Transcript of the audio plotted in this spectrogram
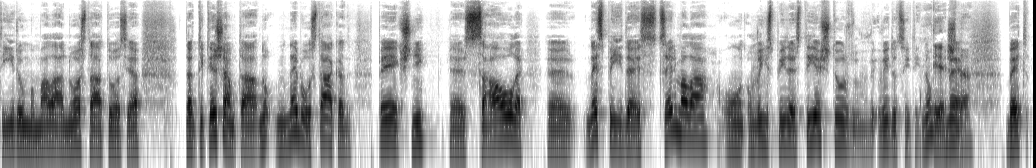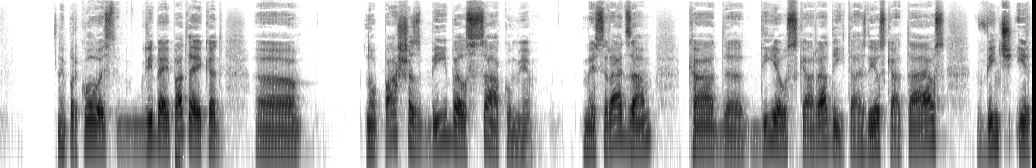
tīruma malā, nostātos, ja, tad tiešām tā nu, nebūs tā, ka pēkšņi e, saule e, nespīdēs ceļmalā, un, un viņa spīdēs tieši tur viducītī. Nu, tieši nē. tā. Bet par ko es gribēju pateikt, kad uh, no pašas Bībeles sākumiem mēs redzam, kad uh, Dievs kā radītājs, Dievs kā tēvs, viņš ir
